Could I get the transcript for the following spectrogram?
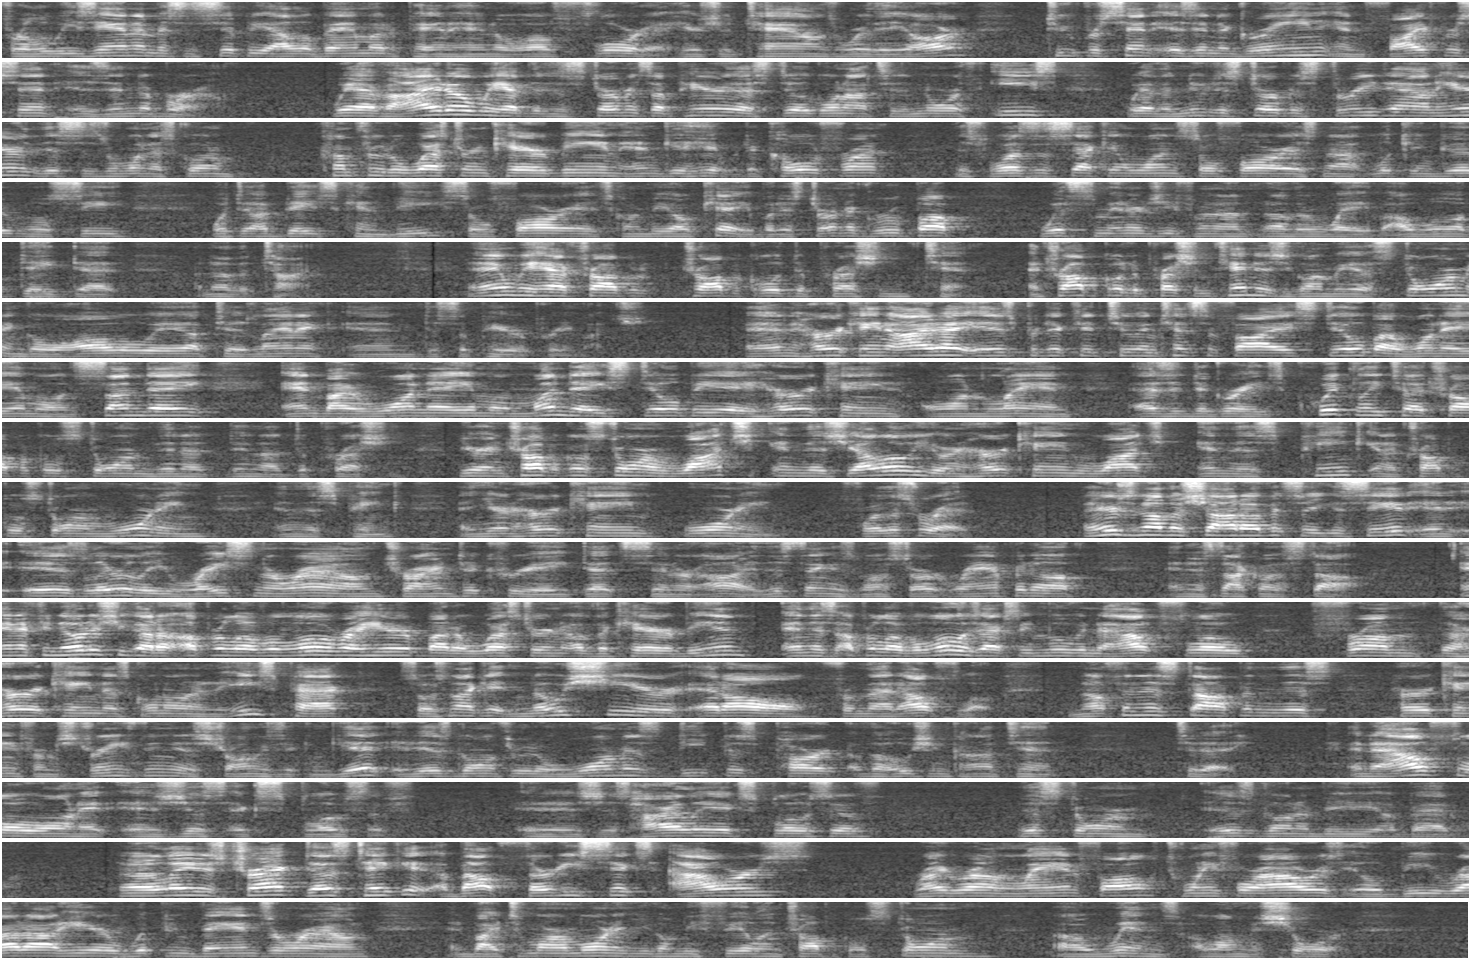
for Louisiana, Mississippi, Alabama, the panhandle of Florida. Here's your towns where they are. 2% is in the green and 5% is in the brown. We have Ida, we have the disturbance up here that's still going out to the northeast. We have the new disturbance 3 down here. This is the one that's going to come through the Western Caribbean and get hit with the cold front. This was the second one. So far, it's not looking good. We'll see what the updates can be. So far, it's going to be okay, but it's starting to group up with some energy from another wave. I will update that another time. And we have Trop- Tropical Depression 10. And Tropical Depression 10 is going to be a storm and go all the way up to Atlantic and disappear pretty much. And Hurricane Ida is predicted to intensify still by 1 a.m. on Sunday and by 1 a.m. on Monday still be a hurricane on land as it degrades quickly to a tropical storm, then a, then a depression. You're in tropical storm watch in this yellow, you're in hurricane watch in this pink, and a tropical storm warning in this pink, and you're in hurricane warning for this red. Now here's another shot of it so you can see it. It is literally racing around trying to create that center eye. This thing is going to start ramping up and it's not going to stop. And if you notice, you got an upper level low right here by the western of the Caribbean. And this upper level low is actually moving the outflow from the hurricane that's going on in the East Pac. So it's not getting no shear at all from that outflow. Nothing is stopping this hurricane from strengthening as strong as it can get. It is going through the warmest, deepest part of the ocean content today. And the outflow on it is just explosive. It is just highly explosive. This storm is going to be a bad one. Now, the latest track does take it about 36 hours right around landfall. 24 hours, it'll be right out here whipping bands around. And by tomorrow morning, you're going to be feeling tropical storm uh, winds along the shore.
